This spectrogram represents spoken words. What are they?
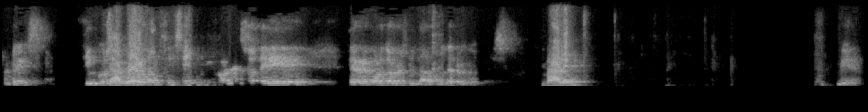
Andrés, cinco segundos. Con eso te, te reporto el resultado, no te preocupes. Vale. Mira,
